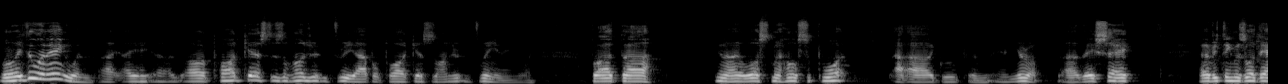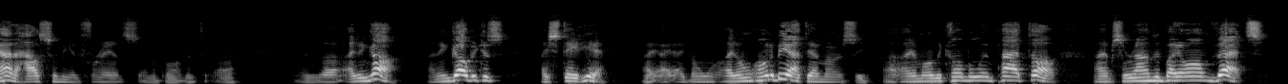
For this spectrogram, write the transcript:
well, they do in England. I, I, uh, our podcast is 103. Apple Podcast is 103 in England. But, uh, you know, I lost my whole support uh, uh group in, in Europe. Uh, they say everything was what they had a house for me in France, an apartment. Uh, and I didn't go. I didn't go because I stayed here. I, I, I don't I don't want to be at their mercy. I am on the Cumberland Plateau. I am surrounded by armed vets,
